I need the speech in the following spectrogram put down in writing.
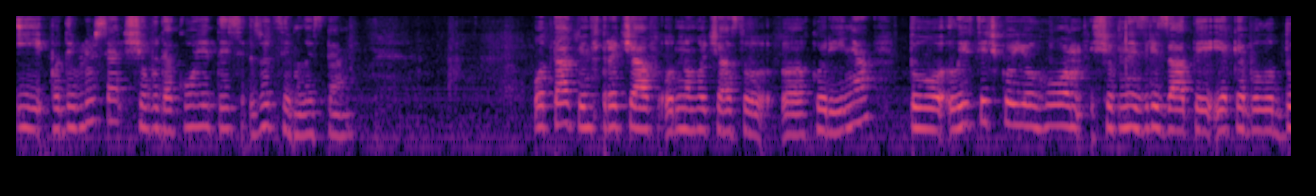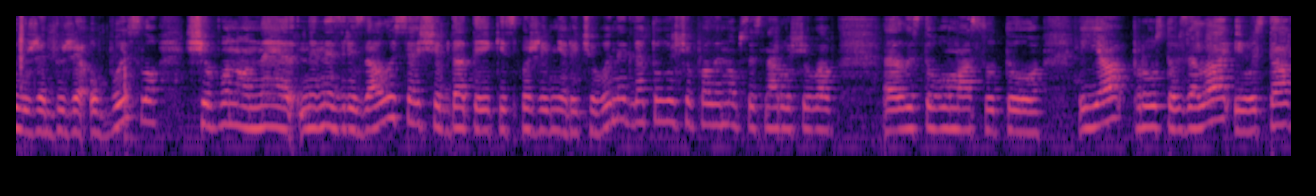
І подивлюся, що буде коїтись з оцим листем. Отак він втрачав одного часу е, коріння, то листячко його, щоб не зрізати, яке було дуже-дуже обвисло, щоб воно не, не, не зрізалося, щоб дати якісь поживні речовини для того, щоб паленопсис нарощував листову масу, то я просто взяла і ось так,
